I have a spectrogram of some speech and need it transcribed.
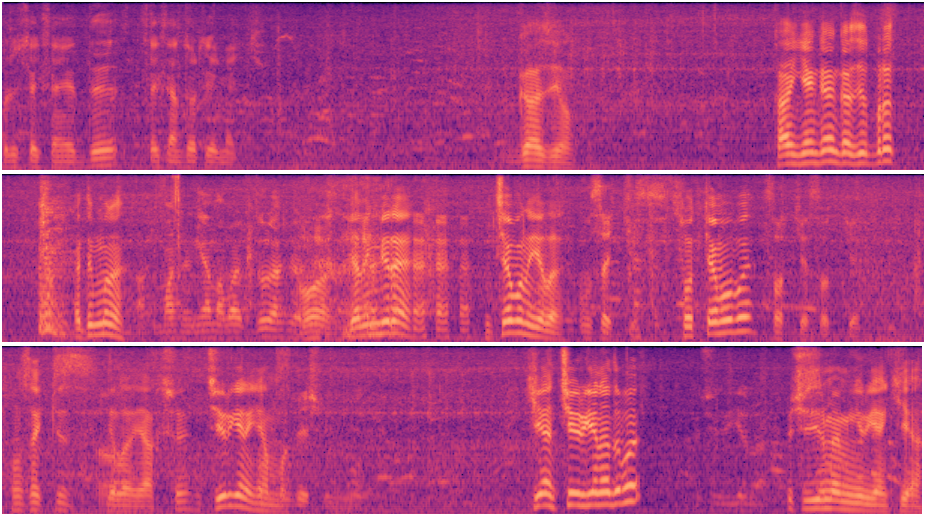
187 84 22. gazel qani yangan gazel brat ayting buni dur aşağı. Voy, keling beri necha buni yili 18. sotkami bu? Sotka sotka. 18 yili yaxshi necha yurgan ekan bu. 35 bin lira. Necha yurgan edi bu 320. 320 ming yurgan Kia.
